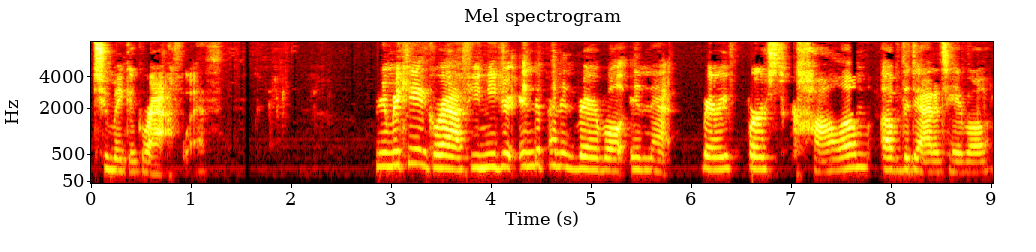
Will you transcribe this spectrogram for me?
to make a graph with. When you're making a graph, you need your independent variable in that very first column of the data table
